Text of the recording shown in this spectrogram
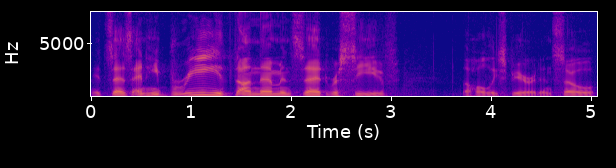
It says, And he breathed on them and said, Receive the Holy Spirit. And so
